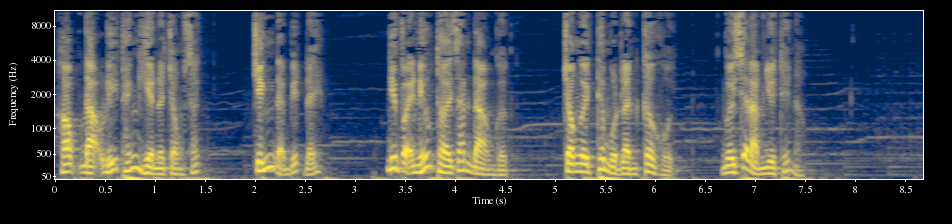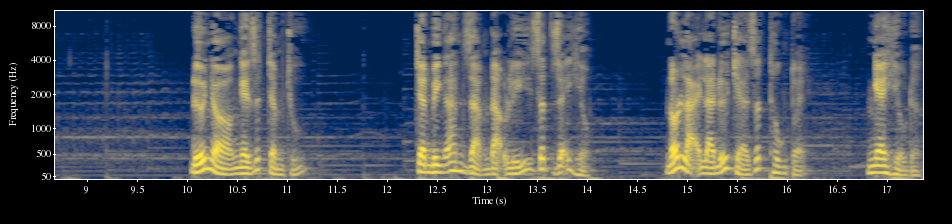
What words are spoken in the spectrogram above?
Học đạo lý thánh hiền ở trong sách, Chính đã biết đấy. Như vậy nếu thời gian đảo ngược, Cho người thêm một lần cơ hội, Người sẽ làm như thế nào? Đứa nhỏ nghe rất chăm chú. Trần Bình An giảng đạo lý rất dễ hiểu. Nó lại là đứa trẻ rất thông tuệ. Nghe hiểu được.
